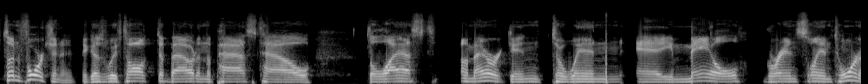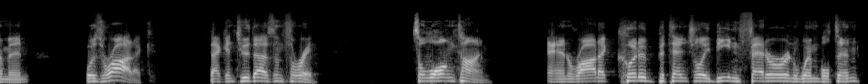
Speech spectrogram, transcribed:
It's unfortunate because we've talked about in the past how the last American to win a male Grand Slam tournament was Roddick back in 2003. It's a long time and Roddick could have potentially beaten Federer in Wimbledon.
